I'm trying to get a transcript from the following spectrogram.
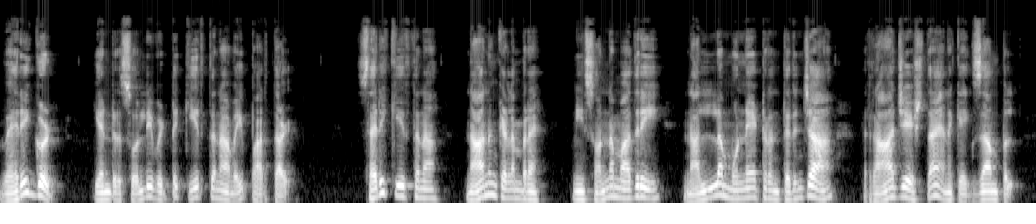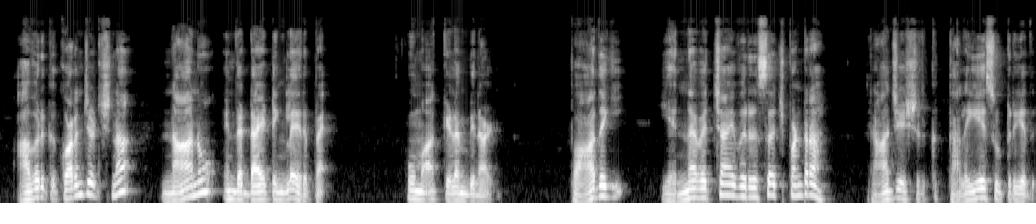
வெரி குட் என்று சொல்லிவிட்டு கீர்த்தனாவை பார்த்தாள். சரி கீர்த்தனா நானும் கிளம்புறேன். நீ சொன்ன மாதிரி நல்ல முன்னேற்றம் தெரிஞ்சா ராஜேஷ் தான் எனக்கு எக்ஸாம்பிள் அவருக்கு குறைஞ்சிடுச்சுன்னா நானும் இந்த டயட்டிங்கில் இருப்பேன். உமா கிளம்பினாள். பாதகி என்ன வச்சா இவர் ரிசர்ச் பண்ணுறா ராஜேஷிற்கு தலையே சுற்றியது.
